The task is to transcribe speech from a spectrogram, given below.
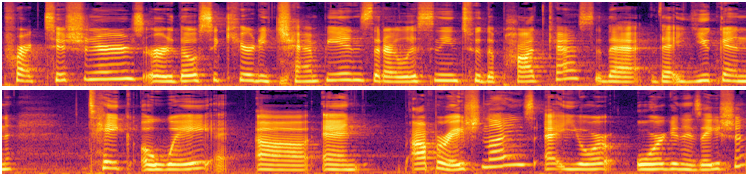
practitioners or those security champions that are listening to the podcast that that you can take away uh, and operationalize at your organization.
